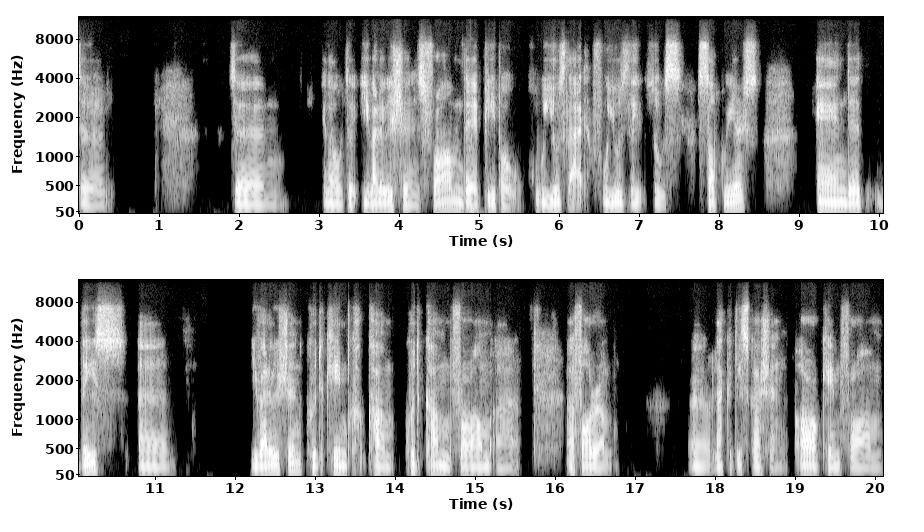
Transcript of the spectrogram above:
the, the, you know, the evaluations from the people who use that, who use the, those softwares. And uh, this uh, evaluation could came come could come from uh, a forum uh, like a discussion or came from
